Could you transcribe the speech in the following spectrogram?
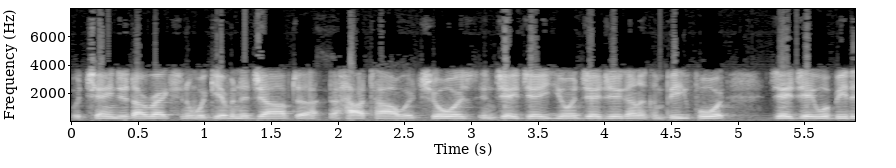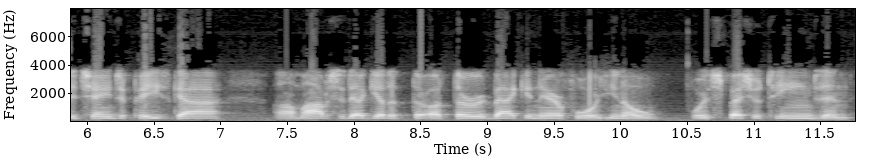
we're changing direction and we're giving the job to Hightower, it's yours, and JJ, you and JJ are going to compete for it. JJ will be the change of pace guy. Um, obviously, they'll get a, th- a third back in there for you know for special teams and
